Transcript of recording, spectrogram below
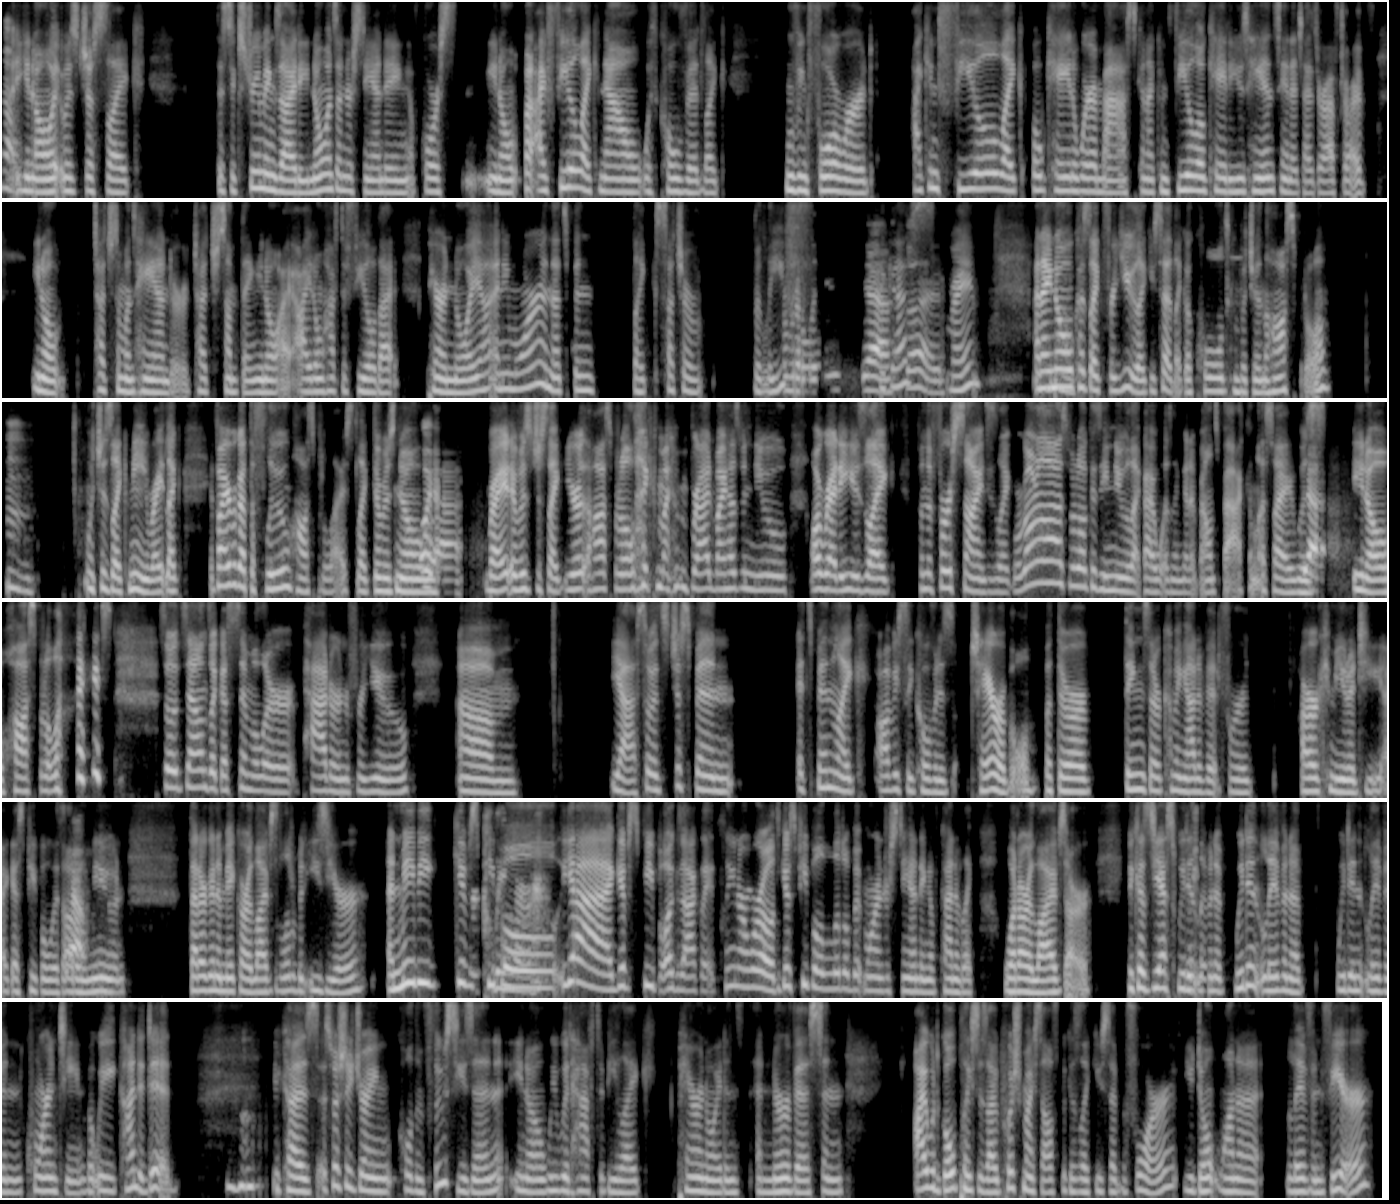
No. You know, it was just like this extreme anxiety, no one's understanding, of course, you know, but I feel like now with COVID, like moving forward, I can feel like okay to wear a mask and I can feel okay to use hand sanitizer after I've, you know, touched someone's hand or touched something. You know, I, I don't have to feel that paranoia anymore. And that's been like such a relief. Really? Yeah. I guess, Good. right? And I know because, like, for you, like you said, like a cold can put you in the hospital, Hmm. Which is like me, right? Like, if I ever got the flu, hospitalized, like there was no, Oh yeah. right? It was just like you're at the hospital. Like my Brad, my husband knew already. He was like, from the first signs, he's like, we're going to the hospital because he knew like I wasn't going to bounce back unless I was, Yeah. you know, hospitalized. so it sounds like a similar pattern for you. Um, yeah. So it's just been, it's been like obviously COVID is terrible, but there are things that are coming out of it for our community, I guess people with Yeah. autoimmune that are going to make our lives a little bit easier and maybe gives people yeah gives people exactly a cleaner world gives people a little bit more understanding of kind of like what our lives are. Because yes we didn't live in a we didn't live in a we didn't live in quarantine but we kind of did. Mhm. because especially during cold and flu season you know we would have to be like paranoid and, and nervous. And i would go places i would push myself because like you said before you don't want to live in fear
